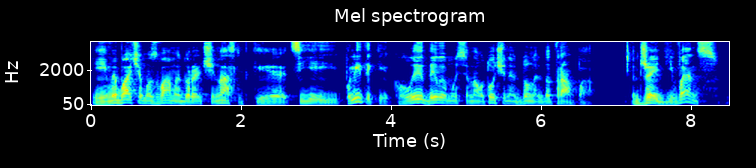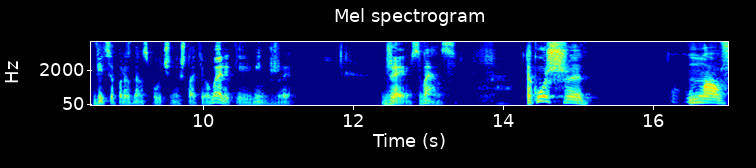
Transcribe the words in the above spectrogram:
І ми бачимо з вами, до речі, наслідки цієї політики, коли дивимося на оточення Дональда Трампа. Джей Ді Венс, віце-президент Сполучених Штатів Америки, він же Джеймс Венс, також е, мав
